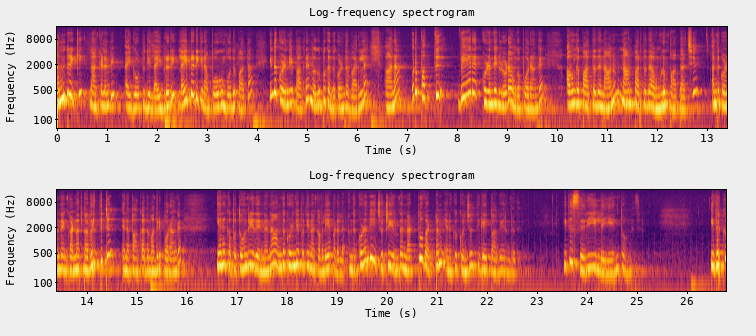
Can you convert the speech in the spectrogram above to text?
அன்றைக்கு நான் கிளம்பி ஐ கோ டு தி லைப்ரரி லைப்ரரிக்கு நான் போகும்போது பார்த்தா இந்த குழந்தைய பார்க்குறேன். வகுப்புக்கு அந்த குழந்தை வரல. ஆனால் ஒரு பத்து வேறு குழந்தைகளோட அவங்க போகிறாங்க அவங்க பார்த்தது நானும் நான் பார்த்தது அவங்களும் பார்த்தாச்சு. அந்த குழந்தை என் கண்ணை தவிர்த்துட்டு என்னை பார்க்காத மாதிரி போகிறாங்க எனக்கு அப்போ தோன்றியது என்னென்னா அந்த குழந்தையை பற்றி நான் கவலையே படலை. அந்த குழந்தையை சுற்றி இருந்த நட்பு வட்டம் எனக்கு கொஞ்சம் திகைப்பாக இருந்தது. இது சரியில்லையேன்னு தோணுது இதற்கு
